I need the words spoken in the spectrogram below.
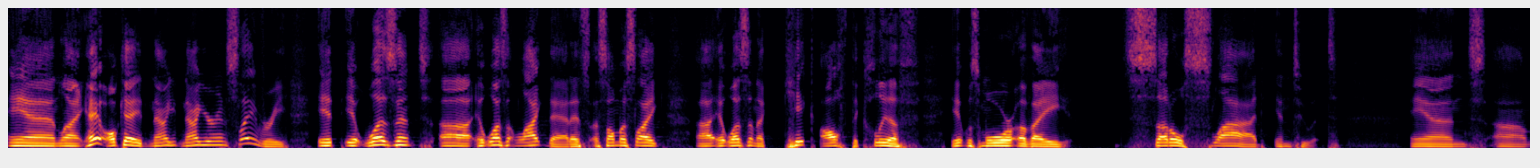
and like, hey, okay, now now you're in slavery. It it wasn't uh, it wasn't like that. It's it's almost like uh, it wasn't a kick off the cliff it was more of a subtle slide into it. And um,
